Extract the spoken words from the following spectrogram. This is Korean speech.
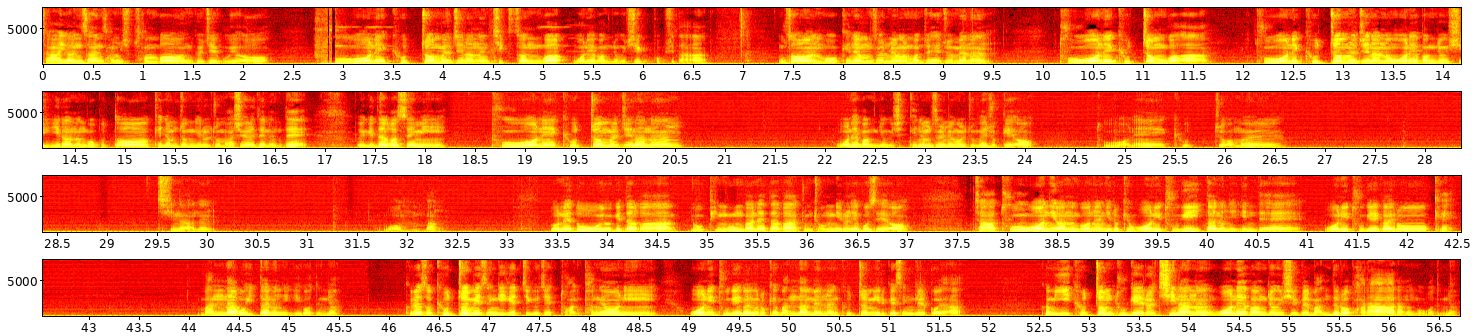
자, 연산 33번 교재고요. 두 원의 교점을 지나는 직선과 원의 방정식 봅시다. 우선 뭐 개념 설명을 먼저 해주면은 두 원의 교점과 두 원의 교점을 지나는 원의 방정식이라는 것부터 개념 정리를 좀 하셔야 되는데 여기다가 쌤이 두 원의 교점을 지나는 원의 방정식 개념 설명을 좀 해줄게요. 두 원의 교점을 지나는 원방. 너네도 여기다가 요 빈 공간에다가 좀 정리를 해보세요. 자, 두 원이라는 거는 이렇게 원이 두 개 있다는 얘긴데 원이 두 개가 이렇게 만나고 있다는 얘기거든요. 그래서 교점이 생기겠지, 그지? 다- 당연히 원이 두 개가 이렇게 만나면은 교점이 이렇게 생길 거야. 그럼 이 교점 두 개를 지나는 원의 방정식을 만들어 봐라라는 거거든요.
